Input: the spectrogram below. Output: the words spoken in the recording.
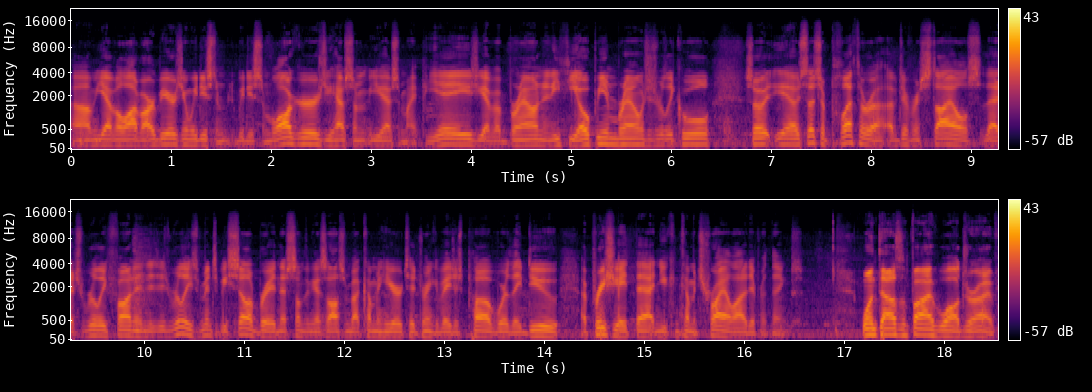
Um, you have a lot of our beers. You know, we do some we do some lagers. You have some you have some IPAs. You have a brown, an Ethiopian brown, which is really cool. So you know, it's such a plethora of different styles that it's really fun and it, really is meant to be celebrated. And that's something that's awesome about coming here to Drink of Ages Pub, where they do appreciate that, and you can come and try a lot of different things. 1005 Waugh Drive.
